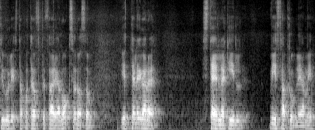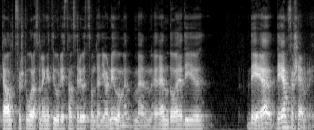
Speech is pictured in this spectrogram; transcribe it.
turlista på Töftefärjan också då som ytterligare ställer till vissa problem. Inte allt för stora så länge turlistan ser ut som den gör nu men, men ändå är det ju det är, det är en försämring.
